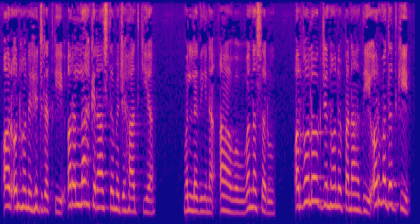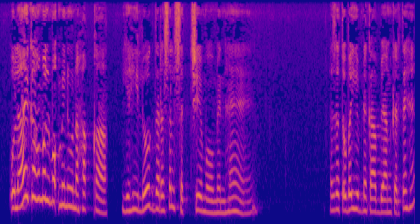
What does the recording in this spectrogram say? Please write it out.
اور انہوں نے ہجرت کی اور اللہ کے راستے میں جہاد کیا۔ والذین آووا ونصروا۔ اور وہ لوگ جنہوں نے پناہ دی اور مدد کی۔ اولئک هم المؤمنون حقا۔ یہی لوگ دراصل سچے مومن ہیں۔ حضرت ابی ابن کعب بیان کرتے ہیں،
